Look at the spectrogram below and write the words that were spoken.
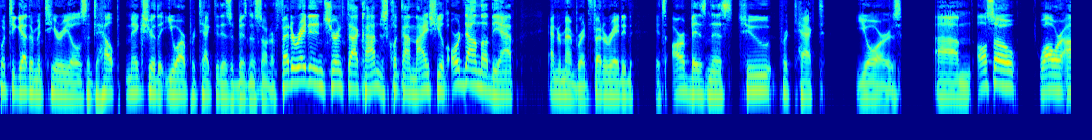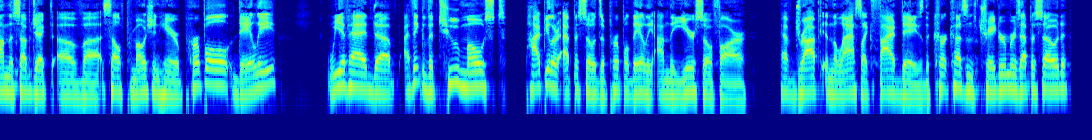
put together materials and to help make sure that you are protected as a business owner. Federatedinsurance.com. Just click on My Shield or download the app. And remember, at Federated, it's our business to protect yours. Um, also, while we're on the subject of uh, self promotion here, Purple Daily, we have had, uh, I think, the two most popular episodes of Purple Daily on the year so far have dropped in the last like five days. The Kirk Cousins trade rumors episode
